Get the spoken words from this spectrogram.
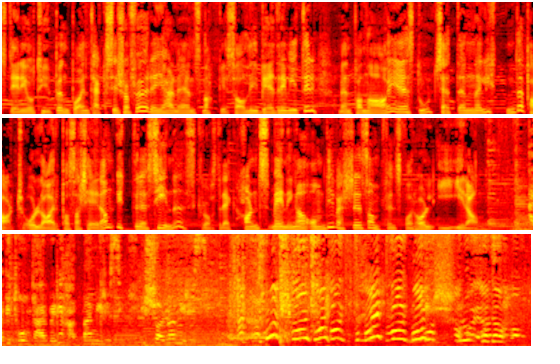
Stereotypen på en taxisjåfør er gjerne en snakkesalig bedreviter, men Panai er stort sett en lyttende part og lar passasjerene ytre sine, skråstrek hans, meninger om diverse samfunnsforhold i Iran. Inshallah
